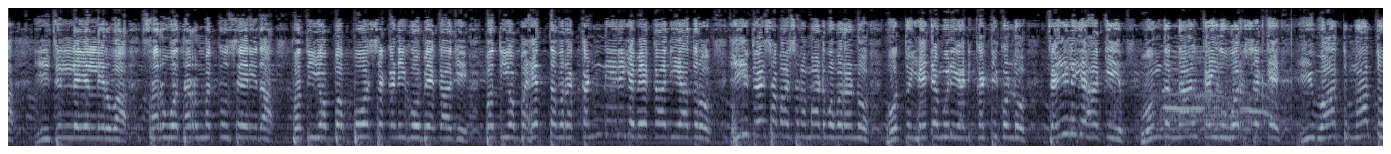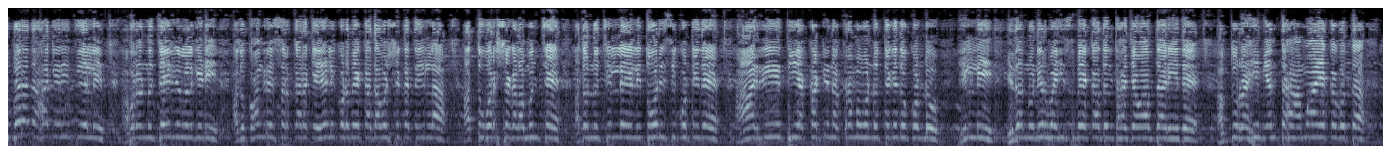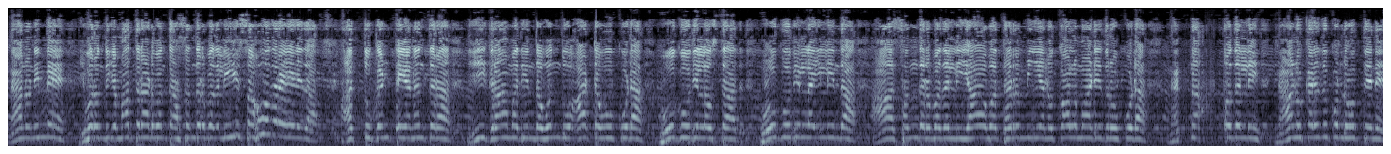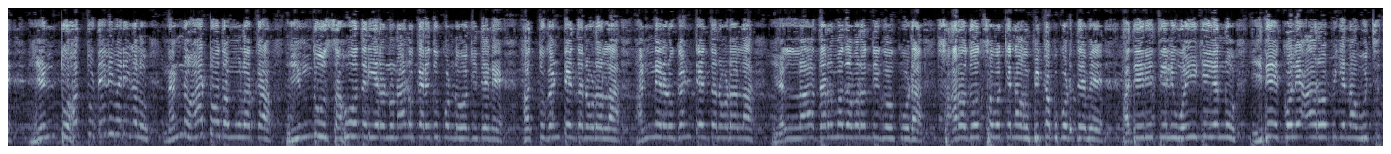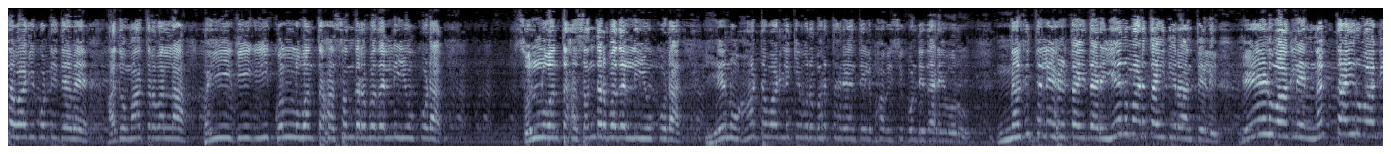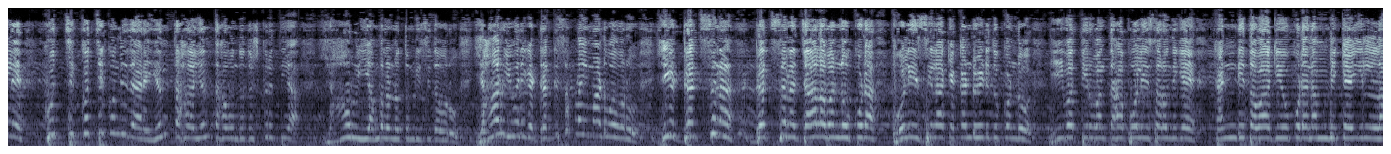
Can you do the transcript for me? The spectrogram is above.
ಈ ಜಿಲ್ಲೆಯಲ್ಲಿರುವ ಸರ್ವ ಧರ್ಮಕ್ಕೂ ಸೇರಿದ ಪ್ರತಿಯೊಬ್ಬ ಪೋಷಕನಿಗೂ ಬೇಕಾಗಿ, ಪ್ರತಿಯೊಬ್ಬ ಹೆತ್ತವರ ಕಣ್ಣೀರಿಗೆ ಬೇಕಾಗಿ ಆದರೂ ಈ ದ್ವೇಷ ಭಾಷಣ ಮಾಡುವವರನ್ನು ಹೊತ್ತು ಎಟೆ ಮುರಿ ಕಟ್ಟಿಕೊಂಡು ಜೈಲಿಗೆ ಹಾಕಿ ಒಂದು ನಾಲ್ಕೈದು ವರ್ಷಕ್ಕೆ ಈ ವಾತ್ ಮಾತು ಬರದ ಹಾಗೆ ರೀತಿಯಲ್ಲಿ ಅವರನ್ನು ಜೈಲಿನೊಳಗಿಡಿ. ಅದು ಕಾಂಗ್ರೆಸ್ ಸರ್ಕಾರಕ್ಕೆ ಹೇಳಿಕೊಡಬೇಕಾದ ಅವಶ್ಯಕತೆ ಇಲ್ಲ. ಹತ್ತು ವರ್ಷಗಳ ಮುಂಚೆ ಅದನ್ನು ಜಿಲ್ಲೆಯಲ್ಲಿ ತೋರಿಸಿಕೊಟ್ಟಿದೆ. ಆ ರೀತಿಯ ಕಠಿಣ ಕ್ರಮವನ್ನು ತೆಗೆದುಕೊಂಡು ಇಲ್ಲಿ ಇದನ್ನು ನಿರ್ವಹಿಸಬೇಕಾದಂತಹ ಜವಾಬ್ದಾರಿ ಇದೆ. ಅಬ್ದುಲ್ ರಹೀಂ ಎಂತಹ ಅಮಾಯಕ ಗೊತ್ತಾ? ನಾನು ನಿನ್ನೆ ಇವರೊಂದಿಗೆ ಮಾತನಾಡುವಂತಹ ಸಂದರ್ಭದಲ್ಲಿ ಈ ಸಹೋದರ ಹೇಳಿದ, ಹತ್ತು ಗಂಟೆಯ ನಂತರ ಈ ಗ್ರಾಮದಿಂದ ಒಂದು ಆಟವೂ ಕೂಡ ಹೋಗುವುದಿಲ್ಲ ಉಸ್ತಾದ್. ಹೋಗುವುದಿಲ್ಲ ಇಲ್ಲಿಂದ. ಆ ಸಂದರ್ಭದಲ್ಲಿ ಯಾವ ಧರ್ಮೀಯನು ಕಾಲ್ ಮಾಡಿದ್ರು ಕೂಡ ನನ್ನ ಆಟೋದಲ್ಲಿ ನಾನು ಕರೆದುಕೊಂಡು ಹೋಗ್ತೇನೆ. ಎಂಟು ಹತ್ತು ಡೆಲಿವರಿಗಳು ನನ್ನ ಆಟೋದ ಮೂಲಕ ಹಿಂದೂ ಸಹೋದರಿಯರನ್ನು ನಾನು ಕರೆದುಕೊಂಡು ಹೋಗಿದ್ದೇನೆ. ಹತ್ತು ಗಂಟೆ ಅಂತ ನೋಡಲ್ಲ, ಹನ್ನೆರಡು ಗಂಟೆ ಅಂತ ನೋಡಲ್ಲ, ಎಲ್ಲಾ ಧರ್ಮದವರೊಂದಿಗೂ ಕೂಡ ಶಾರದೋತ್ಸವಕ್ಕೆ ನಾವು ಪಿಕಪ್ ಕೊಡ್ತೇವೆ. ಅದೇ ರೀತಿಯಲ್ಲಿ ವೈಗೆಯನ್ನು ಇದೇ ಕೊಲೆ ಆರೋಪಿಗೆ ನಾವು ಉಚಿತವಾಗಿ ಕೊಟ್ಟಿದ್ದೇವೆ. ಅದು ಮಾತ್ರವಲ್ಲ ಈ ಕೊಲ್ಲುವಂತಹ ಸಂದರ್ಭದಲ್ಲಿಯೂ ಕೂಡ ಸೊಲ್ಲುವಂತಹ ಸಂದರ್ಭದಲ್ಲಿಯೂ ಕೂಡ ಏನು ಆಟವಾಡ್ಲಿಕ್ಕೆ ಇವರು ಬರ್ತಾರೆ ಅಂತೇಳಿ ಭಾವಿಸಿಕೊಂಡಿದ್ದಾರೆ ಇವರು. ನಗುತ್ತಲೇ ಹೇಳ್ತಾ ಇದ್ದಾರೆ, ಏನು ಮಾಡ್ತಾ ಇದ್ದೀರಾ? ಅಂತೇಳಿ ಹೇಳುವಾಗ್ಲೇ, ನಗ್ತಾ ಇರುವಾಗ್ಲೇ ಕೊಚ್ಚಿ ಕೊಚ್ಚಿ ಕುಂದಿದ್ದಾರೆ. ಎಂತಹ ಎಂತಹ ಒಂದು ದುಷ್ಕೃತ್ಯ. ಯಾರು ಈ ಅಮಲನ್ನು ತುಂಬಿಸಿದವರು? ಯಾರು ಇವರಿಗೆ ಡ್ರಗ್ ಸಪ್ಲೈ ಮಾಡುವವರು? ಈ ಡ್ರಗ್ಸ್ನ ಡ್ರಗ್ಸ್ ಜಾಲವನ್ನು ಕೂಡ ಪೊಲೀಸ್ ಇಲಾಖೆ ಕಂಡು ಹಿಡಿದುಕೊಂಡು ಇವತ್ತಿರುವಂತಹ ಪೊಲೀಸರೊಂದಿಗೆ ಖಂಡಿತವಾಗಿಯೂ ಕೂಡ ನಂಬಿಕೆ ಇಲ್ಲ.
